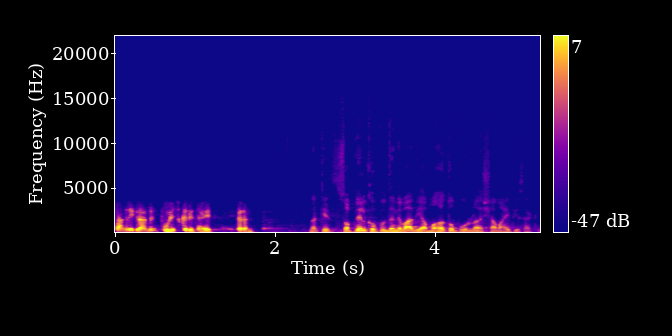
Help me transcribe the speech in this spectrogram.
सांगली ग्रामीण पोलीस करीत आहेत. करण. नक्कीच. स्वप्नील खूप खूप धन्यवाद या महत्त्वपूर्ण अशा माहितीसाठी.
